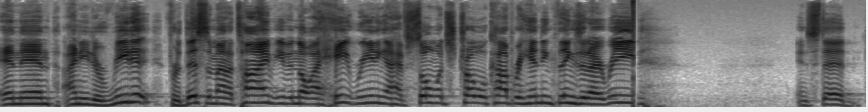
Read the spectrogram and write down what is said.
And then I need to read it for this amount of time, even though I hate reading. I have so much trouble comprehending things that I read. Instead,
